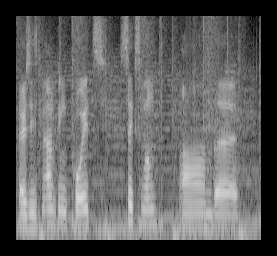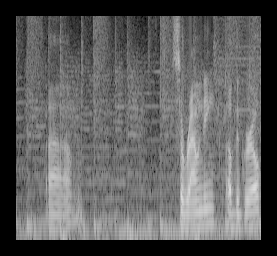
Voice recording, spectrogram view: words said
There's these mounting points, six of them on the um, surrounding of the grill.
